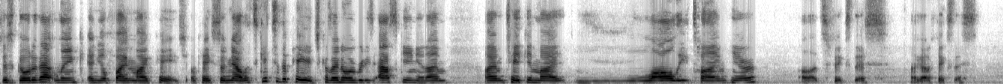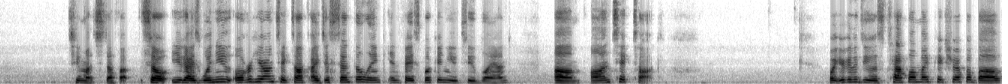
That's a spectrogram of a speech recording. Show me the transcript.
Just go to that link and you'll find my page. Okay, so now let's get to the page because I know everybody's asking and I'm I'm taking my lolly time here. Oh, let's fix this. I got to fix this. Too much stuff up. So you guys, when you over here on TikTok, I just sent the link in Facebook and YouTube land um, on TikTok what you're to do is tap on my picture up above.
